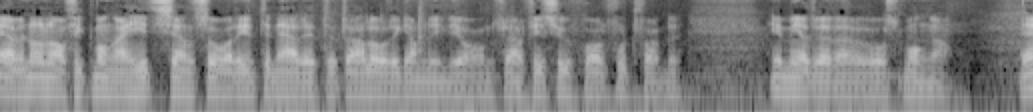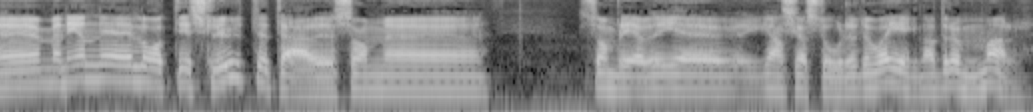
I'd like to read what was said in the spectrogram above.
Även om de fick många hits sen så var det inte i närheten av Hallå det gamla indian, för den finns ju kvar fortfarande i medvetande hos många. Eh, men en eh, låt i slutet där som, eh, som blev eh, ganska stor, det var Egna drömmar.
